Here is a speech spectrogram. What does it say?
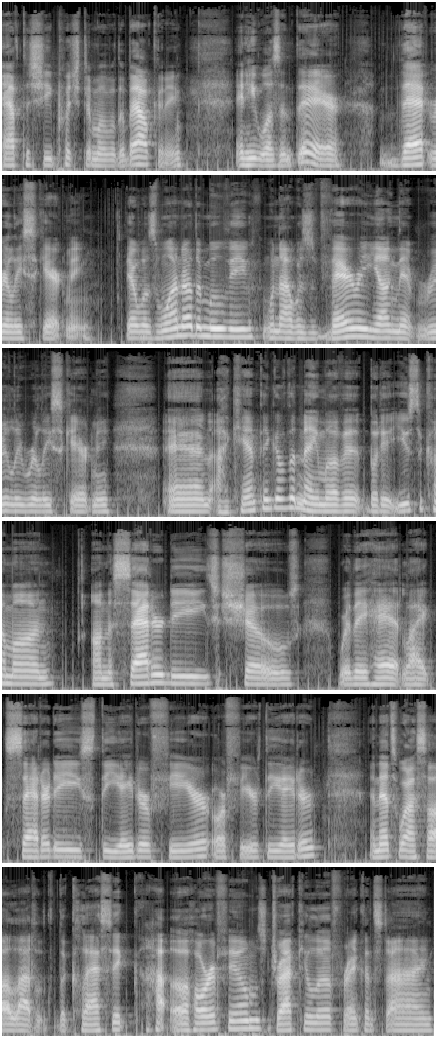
after she pushed him over the balcony and he wasn't there, that really scared me. There was one other movie when I was very young that really, really scared me, and I can't think of the name of it, but it used to come on on the Saturdays shows where they had like Saturday's Theater Fear or Fear Theater. And that's where I saw a lot of the classic uh, horror films Dracula, Frankenstein,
